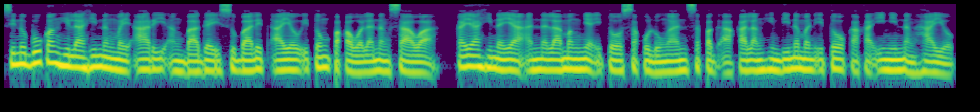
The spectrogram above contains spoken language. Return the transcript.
Sinubukang hilahin ng may-ari ang bagay subalit ayaw itong pakawalan ng sawa, kaya hinayaan na lamang niya ito sa kulungan sa pag-akalang hindi naman ito kakainin ng hayop.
